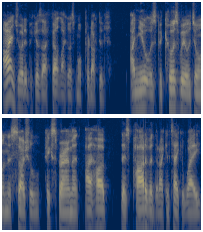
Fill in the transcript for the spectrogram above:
I enjoyed it because I felt like I was more productive. I knew it was because we were doing this social experiment. I hope there's part of it that I can take away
